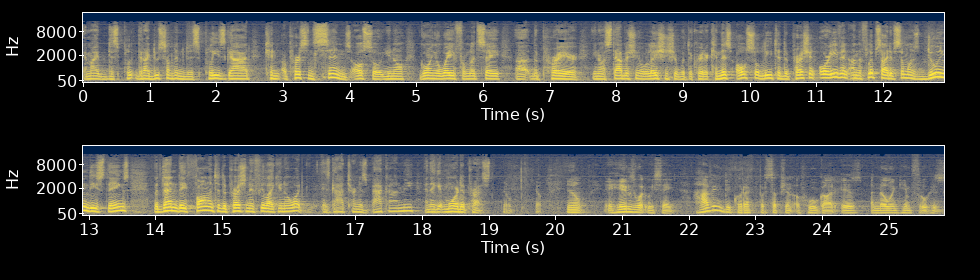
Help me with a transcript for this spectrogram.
Am I did I do something to displease God? Can a person sins also, you know, going away from, let's say, uh, the prayer, you know, establishing a relationship with the Creator? Can this also lead to depression? Or even on the flip side, if someone's doing these things, but then they fall into depression, they feel like, you know what, is God turned his back on me? And they get more depressed. Yeah, yeah. You know, here's what we say. Having the correct perception of who God is and knowing Him through His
